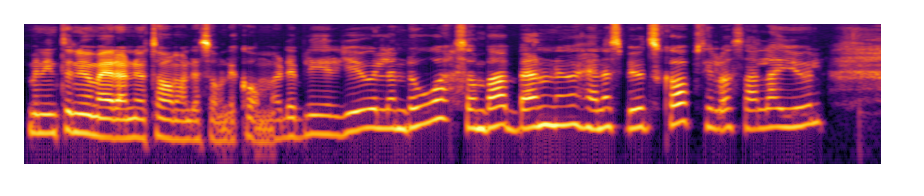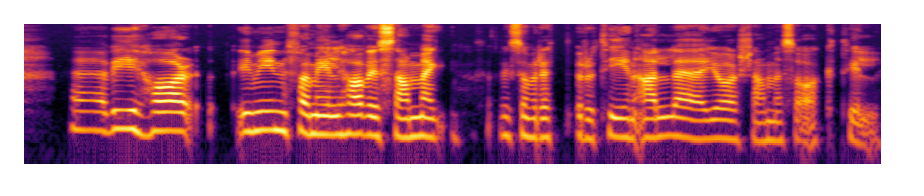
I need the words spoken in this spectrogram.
men inte numera. Nu tar man det som det kommer. Det blir jul ändå, som Babben nu, hennes budskap till oss alla i jul. Vi har, I min familj har vi samma liksom rutin. Alla gör samma sak till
